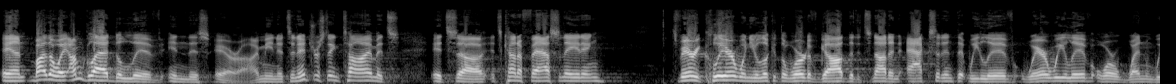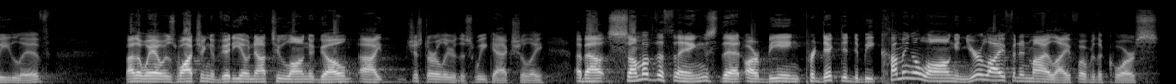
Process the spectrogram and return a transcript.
And by the way, I'm glad to live in this era. I mean, it's an interesting time. It's, it's, uh, it's kind of fascinating. It's very clear when you look at the Word of God that it's not an accident that we live where we live or when we live. By the way, I was watching a video not too long ago, uh, just earlier this week actually, about some of the things that are being predicted to be coming along in your life and in my life over the course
